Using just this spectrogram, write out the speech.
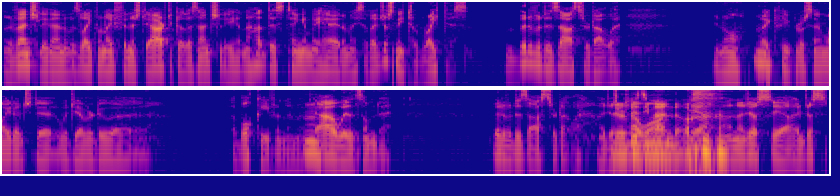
And eventually, then it was like when I finished the article, essentially, and I had this thing in my head, and I said, I just need to write this. I'm a bit of a disaster that way, you know. Mm. Like people are saying, why don't you do? Would you ever do a a book even? I'm like, Mm. yeah, I will someday. Bit of a disaster that way. I just You're a busy man, on. though. yeah, and I just yeah, I'm just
